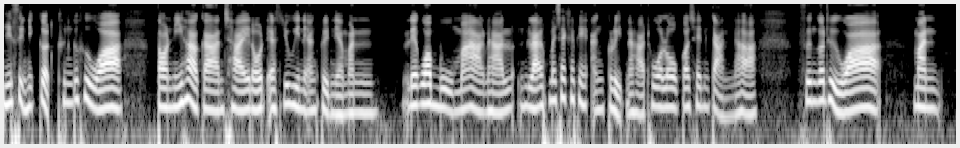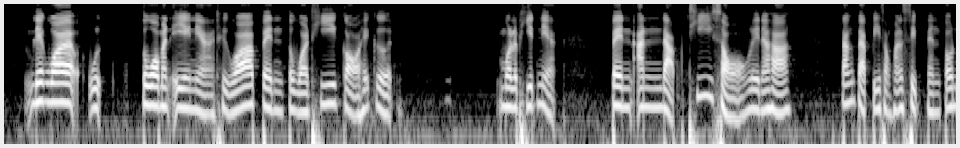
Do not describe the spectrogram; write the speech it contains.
นี่สิ่งที่เกิดขึ้นก็คือว่า ตอนนี้ค่ะการใช้รถ SUV ในอังกฤษเนี่ยมัน เรียกว่าบูมมากนะคะ และไม่ใช่แค่เพียงอังกฤษนะคะ ทั่วโลกก็เช่นกันนะคะ ซึ่งก็ถือว่ามันเรียกว่าตัวมันเองเนี่ยถือว่าเป็นตัวที่ก่อให้เกิดมลพิษเนี่ย เป็นอันดับที่ 2 เลยนะคะ ตั้งแต่ปี 2010 เป็นต้น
